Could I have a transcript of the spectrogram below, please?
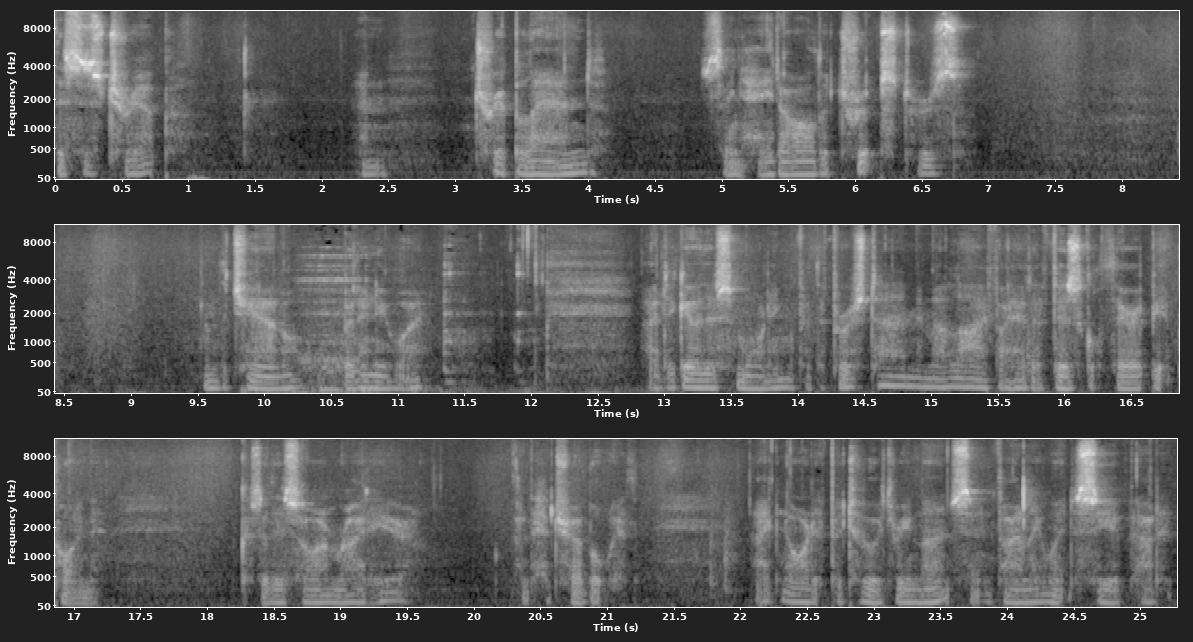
This is Trippe. And Tripland saying hey to all the tripsters on the channel. But anyway, I had to go this morning. For the first time in my life, I had a physical therapy appointment because of this arm right here that I had trouble with. I ignored it for two or three months and finally went to see about it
